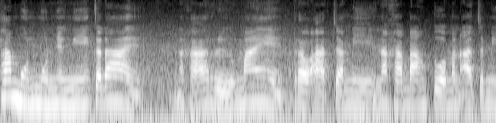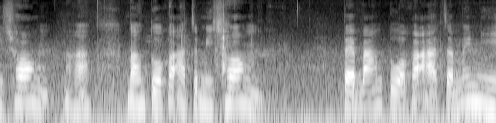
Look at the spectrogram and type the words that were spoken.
ถ้าหมุนหมุนอย่างนี้ก็ได้นะคะ หรือไม่เราอาจจะมีนะคะ บางตัวมันอาจจะมีช่องนะคะ บางตัวก็อาจจะมีช่อง แต่บางตัวก็อาจจะไม่มี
